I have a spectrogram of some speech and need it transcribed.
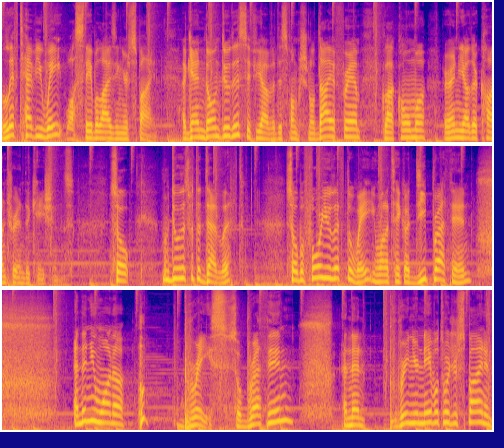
lift heavy weight while stabilizing your spine. Again, don't do this if you have a dysfunctional diaphragm, glaucoma, or any other contraindications. So I'm gonna do this with the deadlift. So before you lift the weight, you wanna take a deep breath in, and then you wanna brace. So breath in, and then bring your navel towards your spine and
